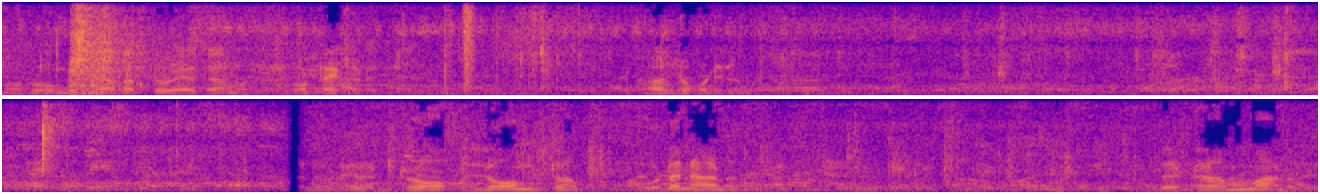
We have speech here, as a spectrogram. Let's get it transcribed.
മുറുങ്ങിന്റെ അകത്ത് വേക്കാം നമുക്ക് ഫോട്ടോയൊക്കെ എടുക്കാം അതിന്റെ കൂടെ ഇരുന്ന് ഡ്രോ ലോങ് ഡ്രം ഉടനാണ് ഇത് ഡ്രമ്മാണിത്.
